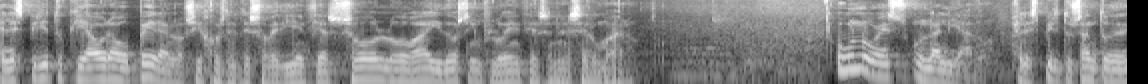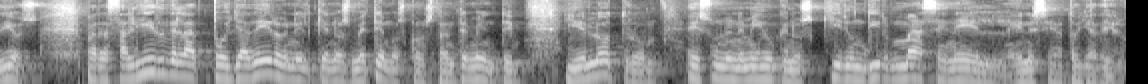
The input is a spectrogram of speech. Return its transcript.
el espíritu que ahora opera en los hijos de desobediencia. Solo hay dos influencias en el ser humano. Uno es un aliado, el Espíritu Santo de Dios, para salir del atolladero en el que nos metemos constantemente, y el otro es un enemigo que nos quiere hundir más en él, en ese atolladero.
